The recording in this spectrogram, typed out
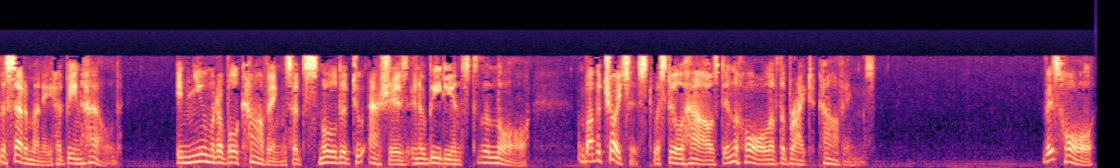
the ceremony had been held. Innumerable carvings had smouldered to ashes in obedience to the law, but the choicest were still housed in the hall of the bright carvings. This hall,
